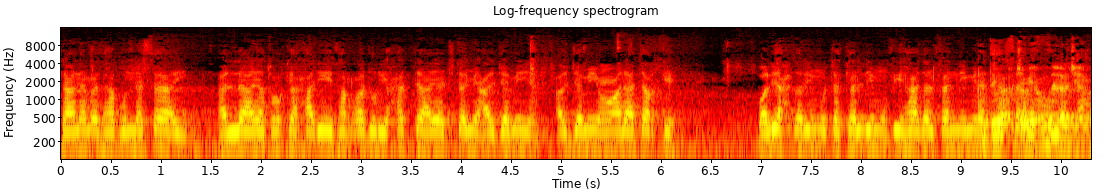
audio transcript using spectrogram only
كان مذهب النسائي ألا يترك حديث الرجل حتى يجتمع الجميع الجميع على تركه. وليحذر المتكلم في هذا الفن من الجميع ولا الجمع؟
